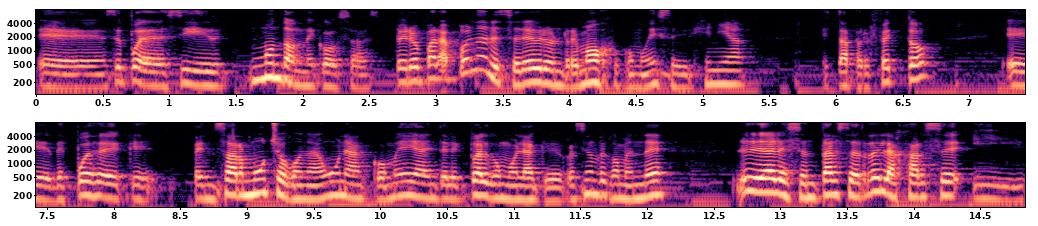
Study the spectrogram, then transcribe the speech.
eh, se puede decir un montón de cosas, pero para poner el cerebro en remojo, como dice Virginia, está perfecto. Eh, después de que pensar mucho con alguna comedia intelectual como la que recién recomendé, lo ideal es sentarse, relajarse y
